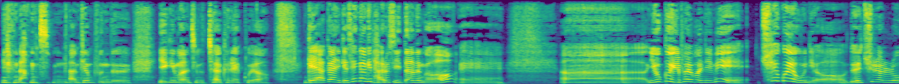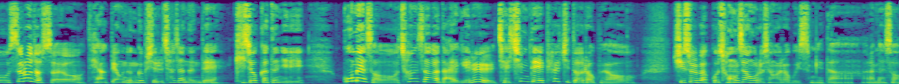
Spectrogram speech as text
이런 남, 남편분들 얘기만 지금 도착을 했고요. 그러니까 약간 이렇게 생각이 다를 수 있다는 거. 예. 아, 6918번님이 최고의 운이요. 뇌출혈로 쓰러졌어요. 대학병원 응급실을 찾았는데 기적 같은 일이 꿈에서 천사가 날개를 제 침대에 펼치더라고요. 시술받고 정상으로 생활하고 있습니다. 라면서,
